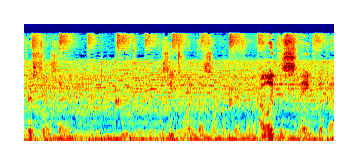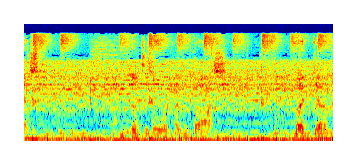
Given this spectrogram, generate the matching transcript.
crystals there. Because each one does something different. I like the snake the best, even though it doesn't work on the boss. But um,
